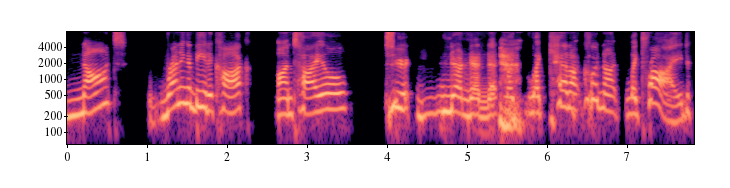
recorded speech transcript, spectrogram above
not running a beat a caulk on tile. No, no, no, like, like cannot, could not, like tried.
